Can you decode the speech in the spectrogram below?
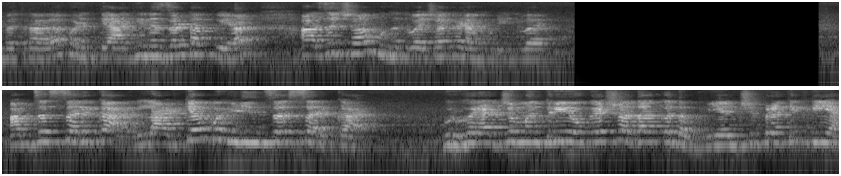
बातमीपत्राला पण त्याआधी नजर टाकूयात आजच्या महत्त्वाच्या घडामोडींवर. आमचं सरकार लाडक्या बहिणींचं सरकार. गृहराज्यमंत्री योगेश दादा कदम यांची प्रतिक्रिया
